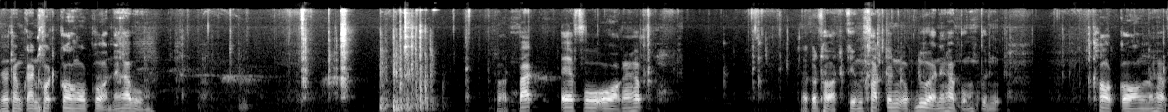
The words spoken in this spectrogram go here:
เราทำการถอดกองออกก่อนนะครับผมถอดปลั๊ก Air 4ออกนะครับ แล้วก็ถอดเข็มขัดตันออกด้วยนะครับ ผมเป็นข้อกรองนะครับ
